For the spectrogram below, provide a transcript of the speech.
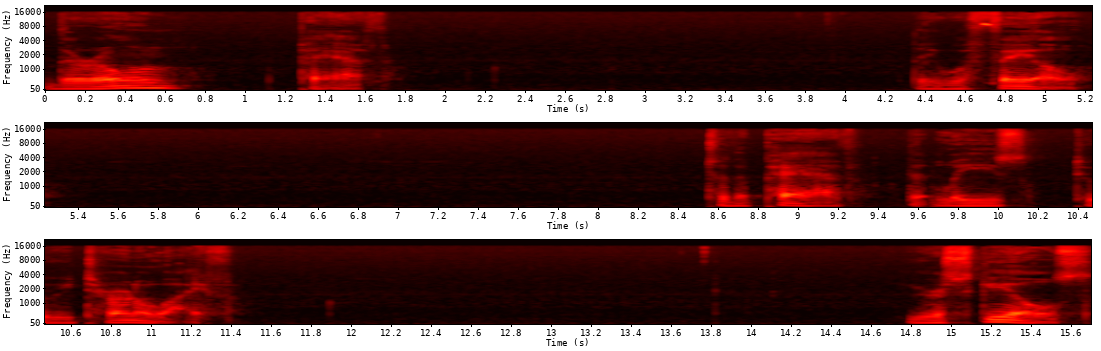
their own path, they will fail to the path that leads to eternal life. Your skills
